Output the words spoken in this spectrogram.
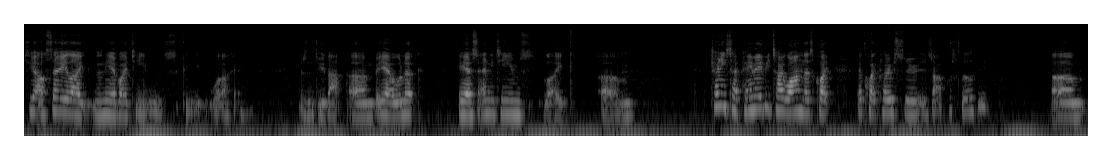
So yeah, I'll say like the nearby teams. Can you? Well, okay doesn't do that. Um, but yeah, we'll look here. So any teams like um, Chinese Taipei, maybe Taiwan. That's quite they're quite close. So is that a possibility? Um,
